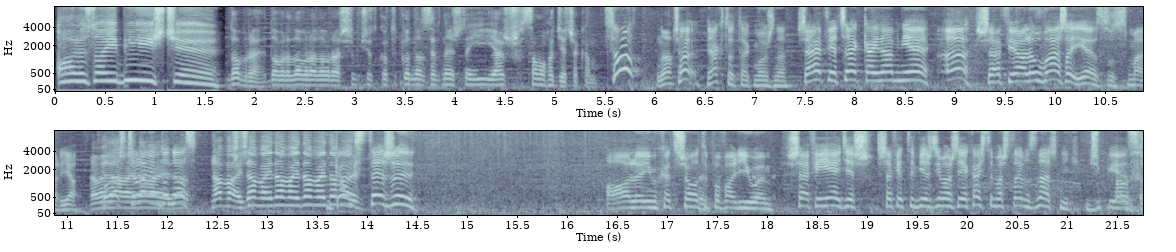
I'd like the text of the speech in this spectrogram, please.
Ale zajebiście. Dobra, dobra, dobra, dobra. Szybciutko, tylko na zewnętrznej i ja już w samochodzie czekam. Co? No. Cze jak to tak można? Szefie, czekaj na mnie! Szefie, ale uważaj! Jezus Maria! Dawaj, o, dawaj, strzelają dawaj, do nas! Dawaj, dawaj, dawaj, dawaj, dawaj. Gangsterzy! Ale im headshoty powaliłem. Szefie, jedziesz! Szefie, ty wiesz, gdzie masz jechać? Ty masz tam znacznik GPS-a.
